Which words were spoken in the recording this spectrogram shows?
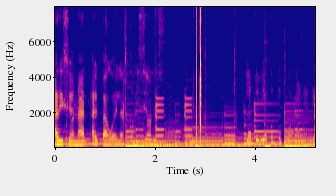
adicional al pago de las comisiones. La teoría contemporánea que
